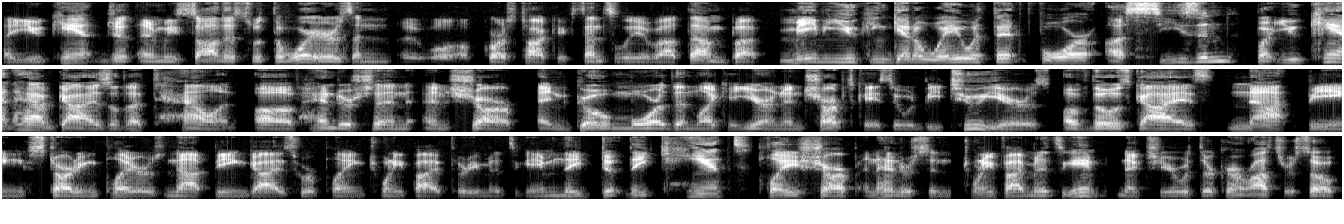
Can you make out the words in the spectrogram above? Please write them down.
You can't just, and we saw this with the Warriors and uh, we'll of course talk extensively about them, but maybe you can get away with it for a season, but you can't have guys with the talent of Henderson Henderson and Sharpe and go more than like a year. And in Sharpe's case, it would be two years of those guys not being starting players, not being guys who are playing 25, 30 minutes a game. And they do, they can't play Sharpe and Henderson 25 minutes a game next year with their current roster. So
